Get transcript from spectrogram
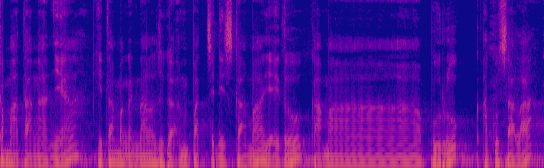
kematangannya kita mengenal juga empat jenis kama yaitu kama buruk aku salah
